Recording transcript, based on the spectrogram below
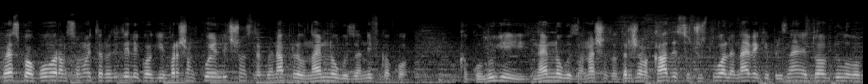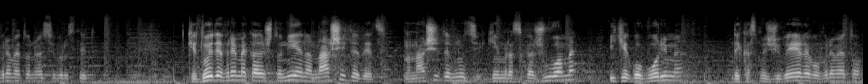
Кога јас кога говорам со моите родители, кога ги прашам кој е личноста кој направил најмногу за нив како како луѓе и најмногу за нашата држава, каде се чувствувале највеќе признание, тоа било во времето на Јосиф Брз Ќе дојде време каде што ние на нашите деца, на нашите внуци, ќе им раскажуваме и ќе говориме дека сме живееле во времето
